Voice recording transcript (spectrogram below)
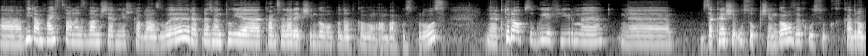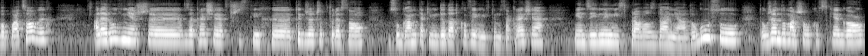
E, Witam Państwa, nazywam się Agnieszka Wlazły, reprezentuję Kancelarię Księgowo-Podatkową Abacus Plus, e, która obsługuje firmy e, w zakresie usług księgowych, usług kadrowo-płacowych, ale również w zakresie wszystkich tych rzeczy, które są usługami takimi dodatkowymi w tym zakresie, między innymi sprawozdania do GUS-u, do Urzędu Marszałkowskiego,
